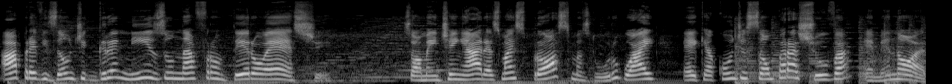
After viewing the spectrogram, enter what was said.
há previsão de granizo na fronteira oeste. Somente em áreas mais próximas do Uruguai é que a condição para a chuva é menor.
